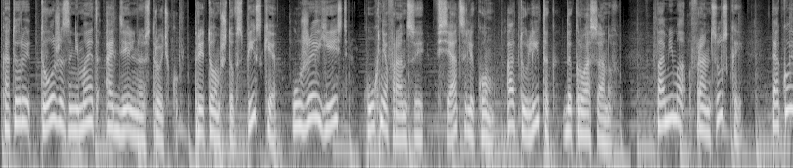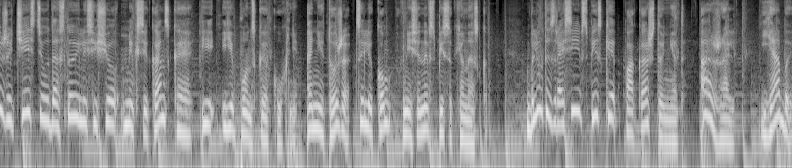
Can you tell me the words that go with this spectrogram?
который тоже занимает отдельную строчку, при том, что в списке уже есть Кухня Франции вся целиком, от улиток до круассанов. Помимо французской, такой же чести удостоились еще мексиканская и японская кухни. Они тоже целиком внесены в список ЮНЕСКО. Блюд из России в списке пока что нет. А жаль. Я бы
